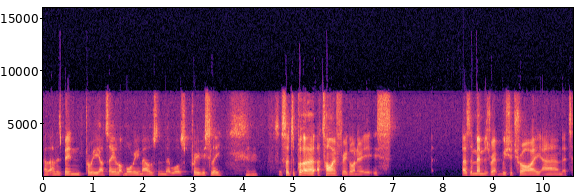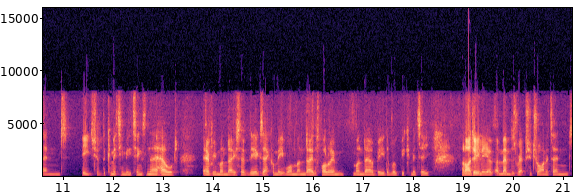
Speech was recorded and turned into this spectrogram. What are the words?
and, and, there's been probably I'd say a lot more emails than there was previously. Mm-hmm. So, so, to put a, a, time figure on it, it's as the members rep, we should try and attend each of the committee meetings, and they're held every Monday. So the exec will meet one Monday, the following Monday will be the rugby committee, and ideally a, a members rep should try and attend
